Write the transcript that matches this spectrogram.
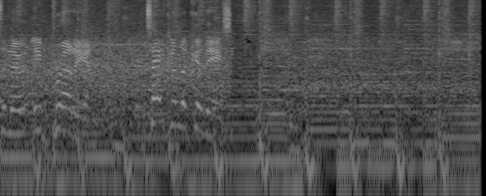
absolutely brilliant. Take a look at this.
